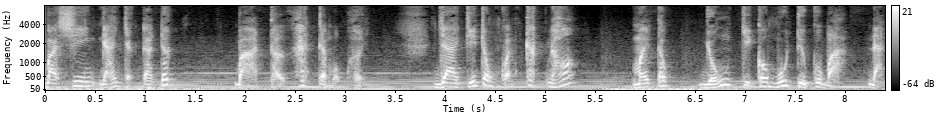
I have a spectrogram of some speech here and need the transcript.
Bà Si ngã chặt ra đất, Bà thở hắt ra một hơi. Và chỉ trong khoảnh khắc đó, Mái tóc vốn chỉ có muối tiêu của bà Đã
